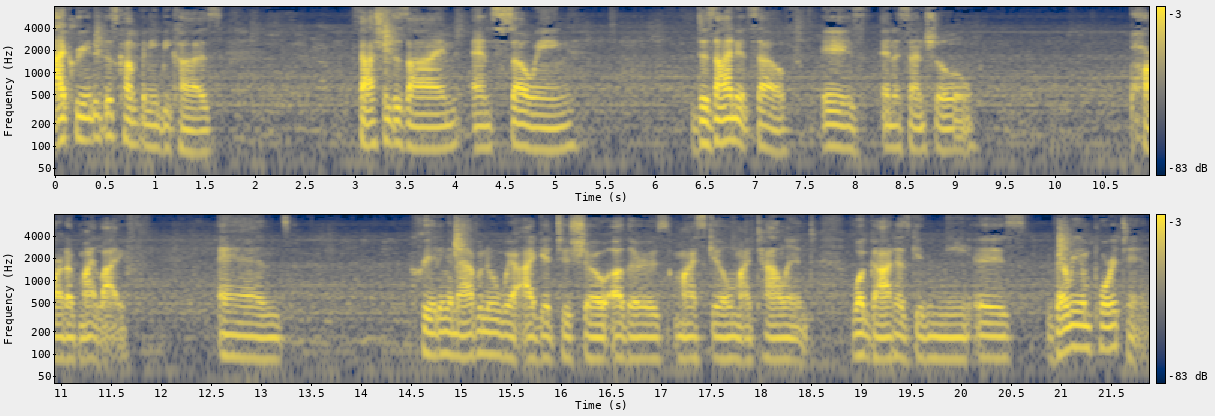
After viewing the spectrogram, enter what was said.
I created this company because fashion design and sewing, design itself is an essential part of my life. And creating an avenue where I get to show others my skill, my talent, what God has given me is very important.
